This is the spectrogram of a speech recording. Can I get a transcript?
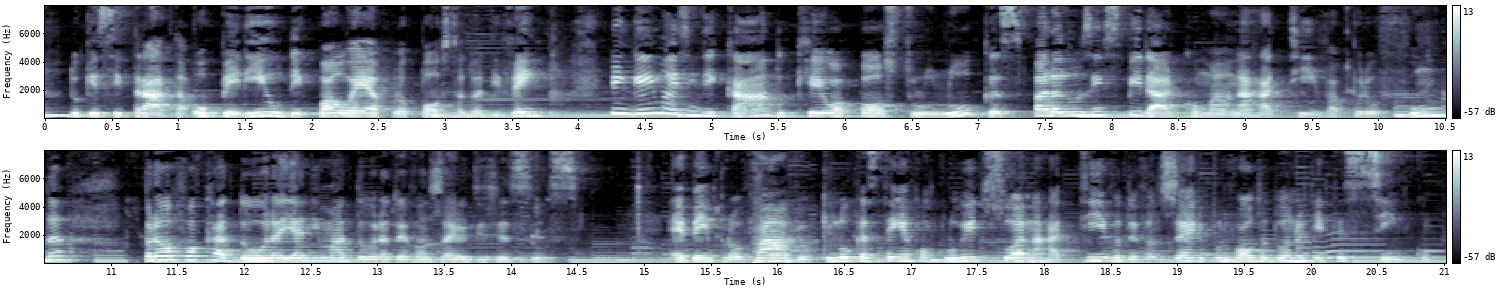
do que se trata o período e qual é a proposta do advento, ninguém mais indicado que o apóstolo Lucas para nos inspirar com uma narrativa profunda, provocadora e animadora do Evangelho de Jesus. É bem provável que Lucas tenha concluído sua narrativa do Evangelho por volta do ano 85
